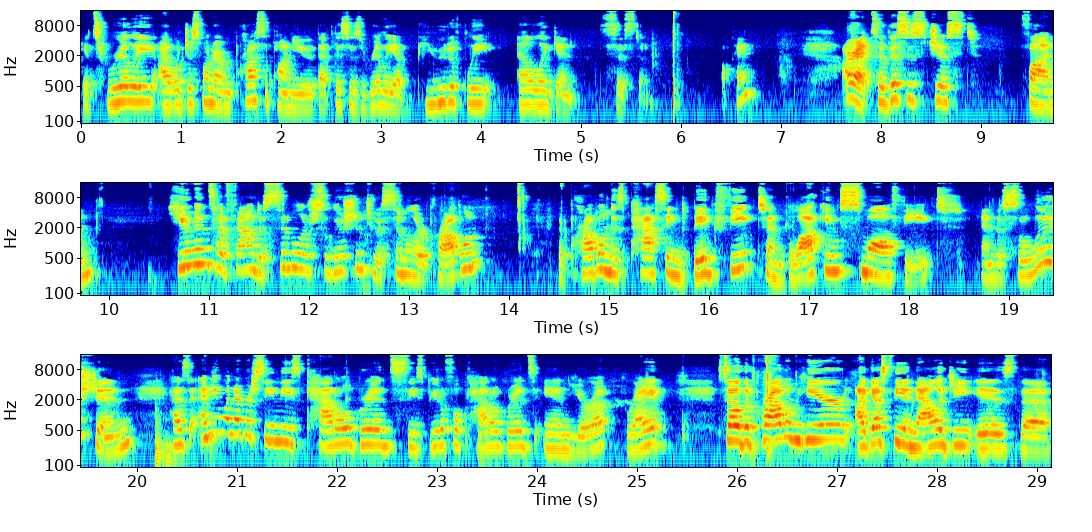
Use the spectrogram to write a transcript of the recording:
It's really, I would just want to impress upon you that this is really a beautifully elegant system. Okay? All right, so this is just fun. Humans have found a similar solution to a similar problem. The problem is passing big feet and blocking small feet. And the solution, has anyone ever seen these cattle grids, these beautiful cattle grids in Europe, right? So the problem here, I guess the analogy is the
